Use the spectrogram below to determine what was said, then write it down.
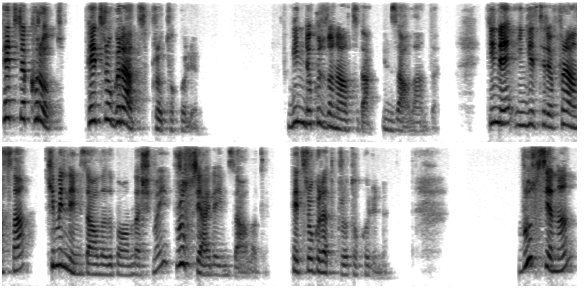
Petrograd, Petrograd Protokolü 1916'da imzalandı. Yine İngiltere, Fransa kiminle imzaladı bu anlaşmayı? Rusya ile imzaladı. Petrograd protokolünü. Rusya'nın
